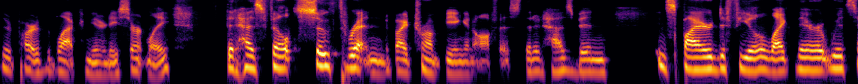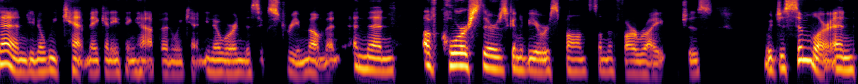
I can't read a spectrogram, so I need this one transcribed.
they're part of the black community certainly that has felt so threatened by trump being in office that it has been inspired to feel like they're at wits end you know we can't make anything happen we can't you know we're in this extreme moment and then of course there's going to be a response on the far right which is which is similar. And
